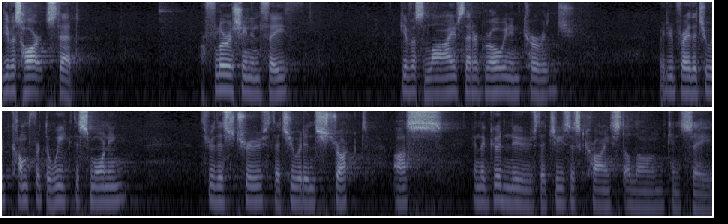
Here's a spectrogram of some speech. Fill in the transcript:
Give us hearts that are flourishing in faith. Give us lives that are growing in courage. We do pray that you would comfort the weak this morning through this truth, that you would instruct us in the good news that Jesus Christ alone can save.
